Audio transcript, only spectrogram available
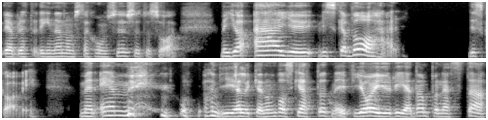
vi har berättat innan om stationshuset och så. Men jag är ju, vi ska vara här. Det ska vi. Men Emmy och Angelica, de har skrattat åt mig, för jag är ju redan på nästa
